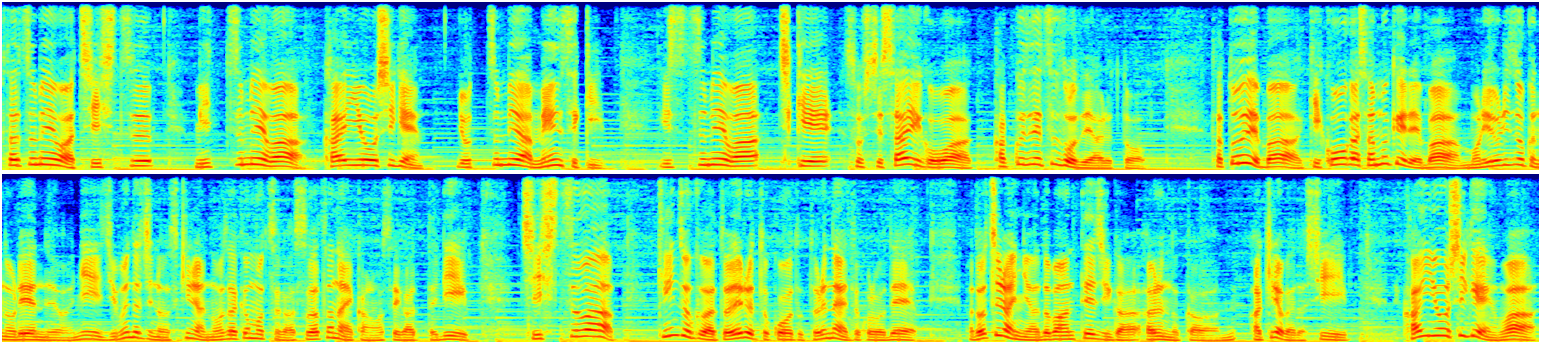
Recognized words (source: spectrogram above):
2つ目は地質3つ目は海洋資源4つ目は面積5つ目は地形そして最後は隔絶度であると。例えば気候が寒ければモリオリ族の例のように自分たちの好きな農作物が育たない可能性があったり地質は金属が取れるところと取れないところでどちらにアドバンテージがあるのかは明らかだし海洋資源は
